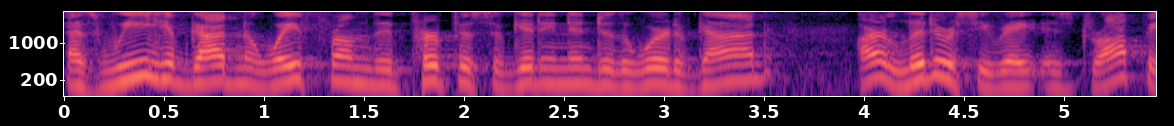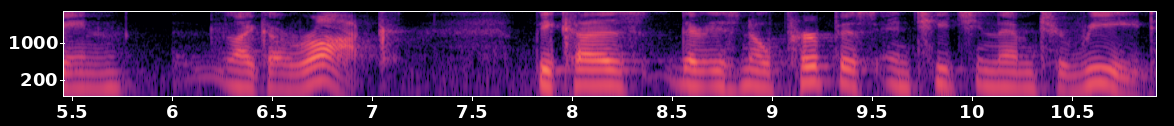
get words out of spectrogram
As we have gotten away from the purpose of getting into the Word of God, our literacy rate is dropping like a rock because there is no purpose in teaching them to read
